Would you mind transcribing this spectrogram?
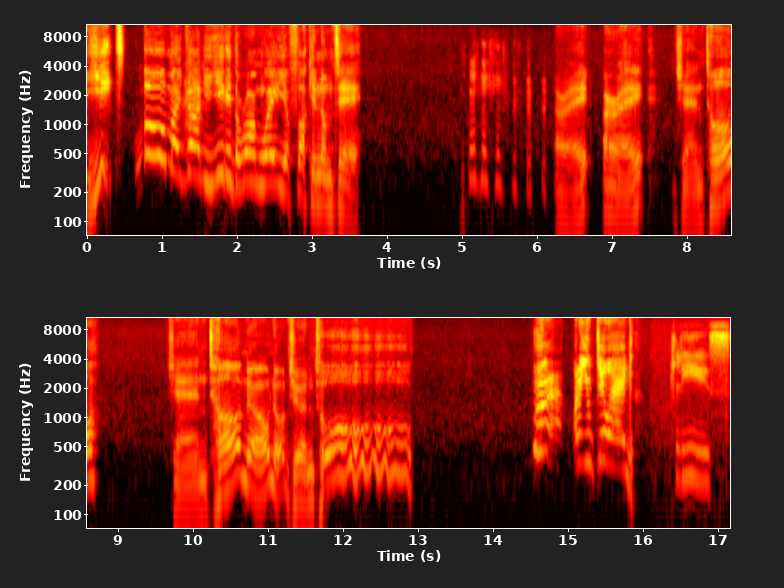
yeet! Oh my god, you yeeted the wrong way, you fucking numpty. All right, all right. Gentle. Gentle. No, no, gentle. Ah, what are you doing? Please.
